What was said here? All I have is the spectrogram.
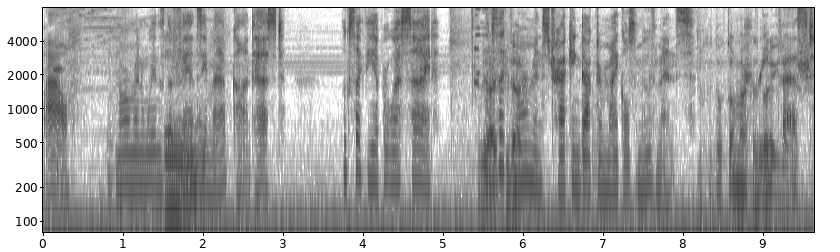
Wow. Norman wins the fancy map contest. Looks like the Upper West Side. Looks like Norman's tracking Dr. Michael's movements. Okay, Doktor Michael. Creepfest.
